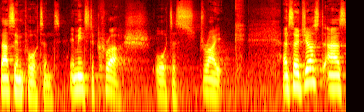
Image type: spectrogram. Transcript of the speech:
That's important. It means to crush or to strike. And so, just as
